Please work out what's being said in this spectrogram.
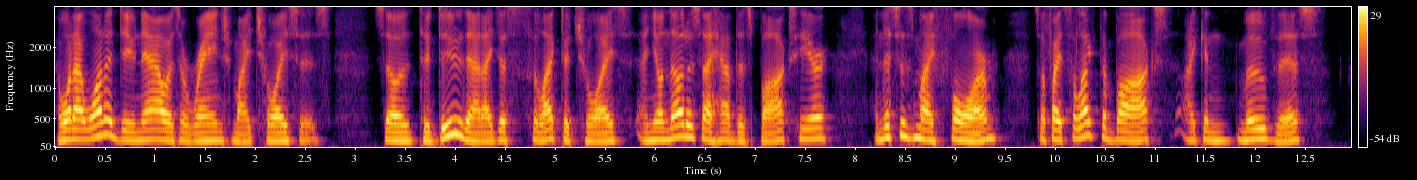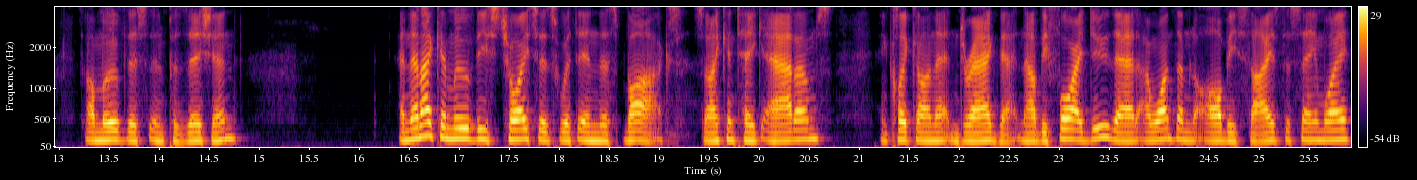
And what I want to do now is arrange my choices. So to do that, I just select a choice, and you'll notice I have this box here. And this is my form. So if I select the box, I can move this. So I'll move this in position. And then I can move these choices within this box. So I can take Adams and click on that and drag that. Now before I do that, I want them to all be sized the same way.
